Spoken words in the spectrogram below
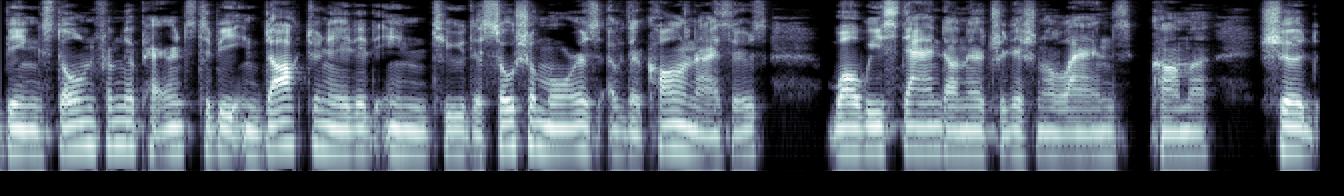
being stolen from their parents to be indoctrinated into the social mores of their colonizers, while we stand on their traditional lands, comma, should,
